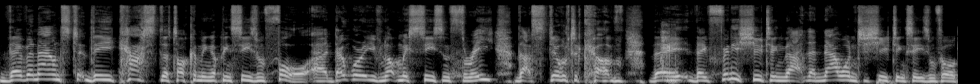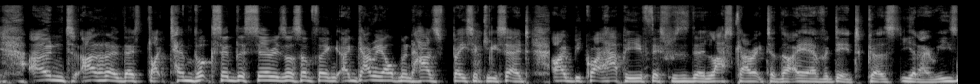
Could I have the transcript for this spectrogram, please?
they've announced the cast that are coming up in season four. Uh, don't worry, you've not missed season three. That's still to come. They they finished shooting that. They're now on to shooting season four, and I don't know. There's like ten books in this series or something. And Gary Oldman has basically said, "I'd be quite happy if this was the last character that I ever did," because you know he's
